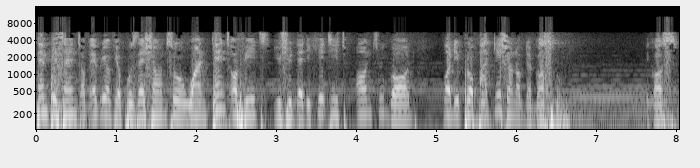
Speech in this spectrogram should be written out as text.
10% of every of your possession. So one tenth of it, you should dedicate it unto God for the propagation of the gospel. Because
